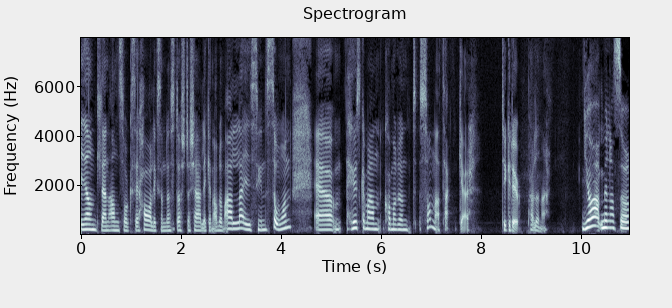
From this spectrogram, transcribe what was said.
egentligen ansåg sig ha liksom den största kärleken av dem alla i sin son. Eh, hur ska man komma runt sådana tankar, tycker du, Paulina? Ja, men alltså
